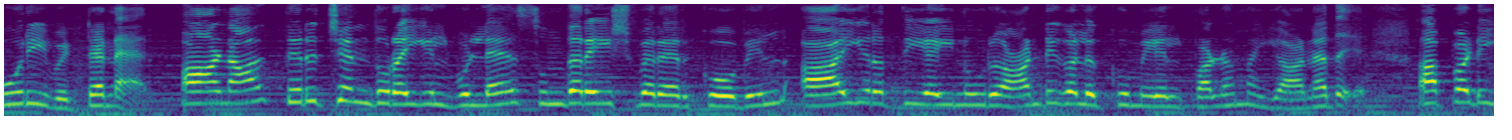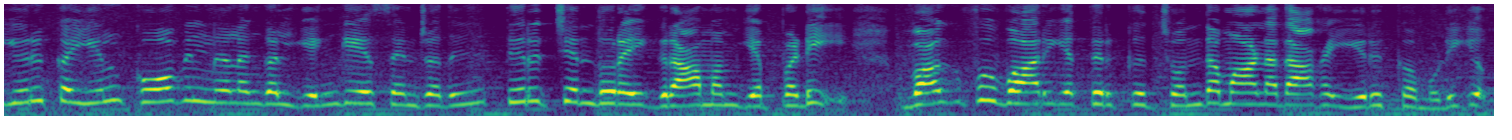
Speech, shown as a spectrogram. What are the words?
கூறிவிட்டனர். ஆனால் திருச்செந்துறையில் உள்ள சுந்தரேஸ்வரர் கோவில் ஆயிரத்தி ஐநூறு ஆண்டுகளுக்கு மேல் பழமையானது. அப்படி இருக்கையில் கோவில் நிலங்கள் எங்கே சென்றது? திருச்செந்துறை கிராமம் எப்படி? வகுப்பு வாரியத்திற்கு சொந்தமானதாக இருக்க முடியும்.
